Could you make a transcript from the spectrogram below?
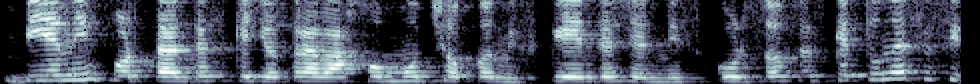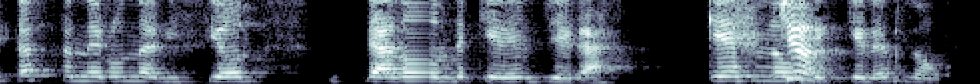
bien importantes que yo trabajo mucho con mis clientes y en mis cursos, es que tú necesitas tener una visión de a dónde quieres llegar, qué es lo que quieres lograr.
